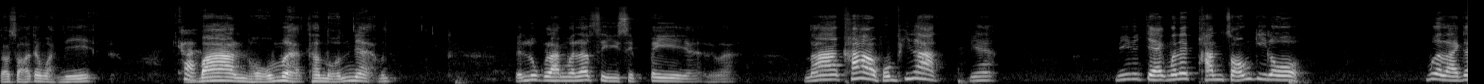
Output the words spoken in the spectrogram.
สสจังหวัดนี้ค่ะบ้านผมอะถนนเนี่ย มัน เป็นลูกรังมาแล้วสี่สิบปีเนี่ยหรือว่า นาข้าวผมพินาศเนี่ย มีไปแจกเมล็ดพันสองกิโล เมื่อไหรเก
